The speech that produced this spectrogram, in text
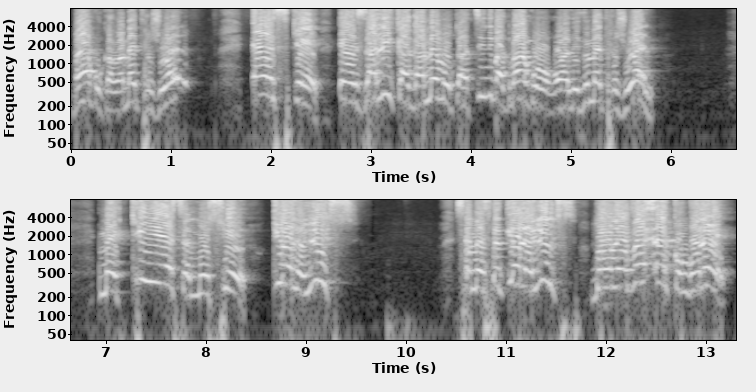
baya kokanga maître joël? Est-ce que ezali kagame moto atindi bato baya koenleve maître joël? Mais qui est ce monsieur qui a le luxe? Ce monsieur qui a le luxe d'enlever un congolais.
